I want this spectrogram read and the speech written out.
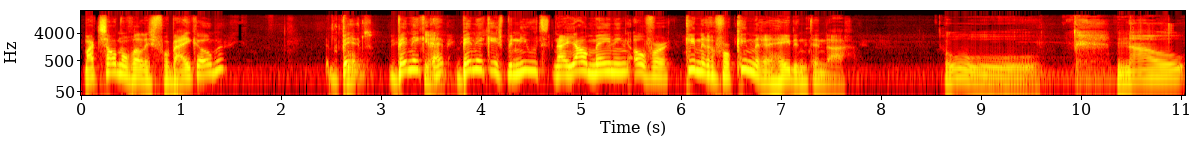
Maar het zal nog wel eens voorbij komen. Ben, ik, Ja. ben ik eens benieuwd naar jouw mening over Kinderen voor Kinderen heden ten dagen? Oeh. Nou,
